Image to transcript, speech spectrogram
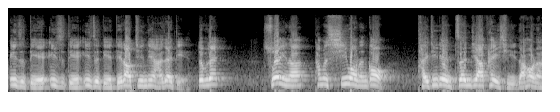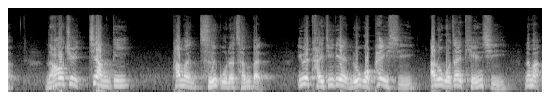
一直跌，一直跌，一直跌，跌到今天还在跌，对不对？所以呢，他们希望能够台积电增加配息，然后呢？然后去降低他们持股的成本，因为台积电如果配息啊，如果再填息，那么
